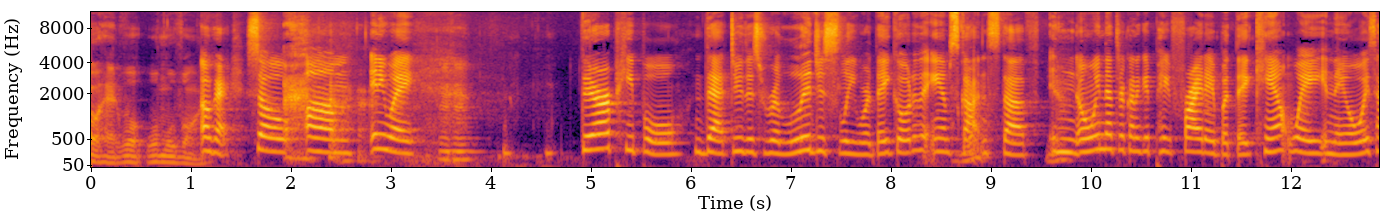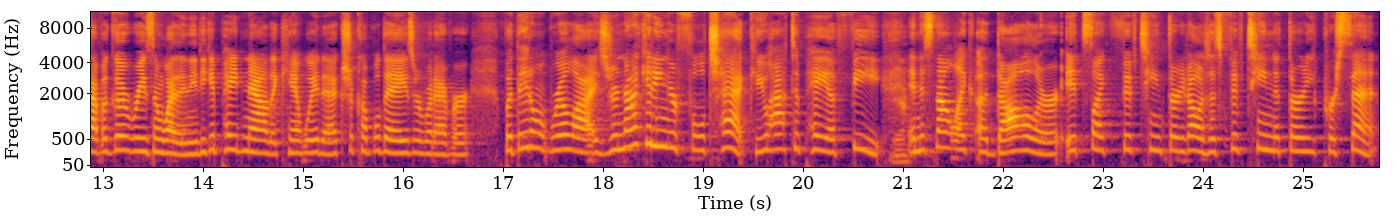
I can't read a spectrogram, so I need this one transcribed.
Go ahead. We'll we'll move on. Okay, so um, anyway, there are people that do this religiously, where they go to the AMSCOT and stuff, and knowing that they're going to get paid Friday, but they can't wait, and they always have a good reason why they need to get paid now. They can't wait the extra couple days or whatever, but they don't realize you're not getting your full check. You have to pay a fee, Yeah. and it's not like a dollar. It's like 15 thirty dollars. That's 15 to 30 percent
